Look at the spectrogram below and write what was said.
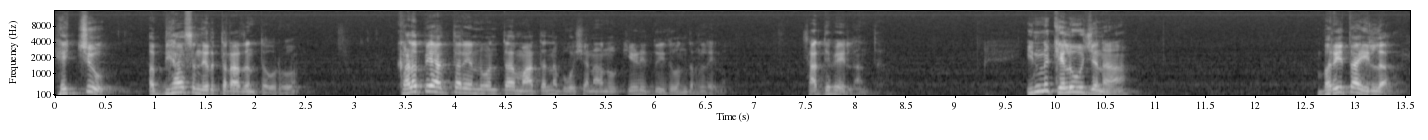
ಹೆಚ್ಚು ಅಭ್ಯಾಸ ನಿರತರಾದಂಥವರು ಕಳಪೆ ಆಗ್ತಾರೆ ಅನ್ನುವಂಥ ಮಾತನ್ನು ಬಹುಶಃ ನಾನು ಕೇಳಿದ್ದು ಇದು ಒಂದರಲ್ಲೇನು. ಸಾಧ್ಯವೇ ಇಲ್ಲ ಅಂತ. ಇನ್ನು ಕೆಲವು ಜನ ಬರೀತಾ ಇಲ್ಲ.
